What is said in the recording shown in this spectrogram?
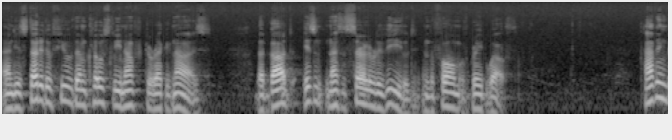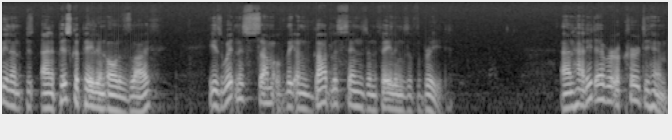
and he studied a few of them closely enough to recognize that God isn't necessarily revealed in the form of great wealth. Having been an, an Episcopalian all his life, he has witnessed some of the ungodly sins and failings of the breed. And had it ever occurred to him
